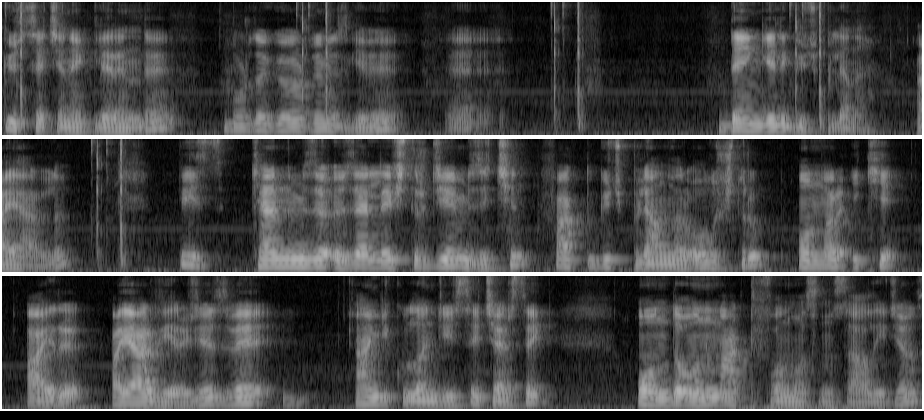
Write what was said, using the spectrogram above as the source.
güç seçeneklerinde burada gördüğünüz gibi e, dengeli güç planı ayarlı. Biz kendimize özelleştireceğimiz için farklı güç planları oluşturup onlara iki ayrı ayar vereceğiz ve hangi kullanıcıyı seçersek onda onun aktif olmasını sağlayacağız.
